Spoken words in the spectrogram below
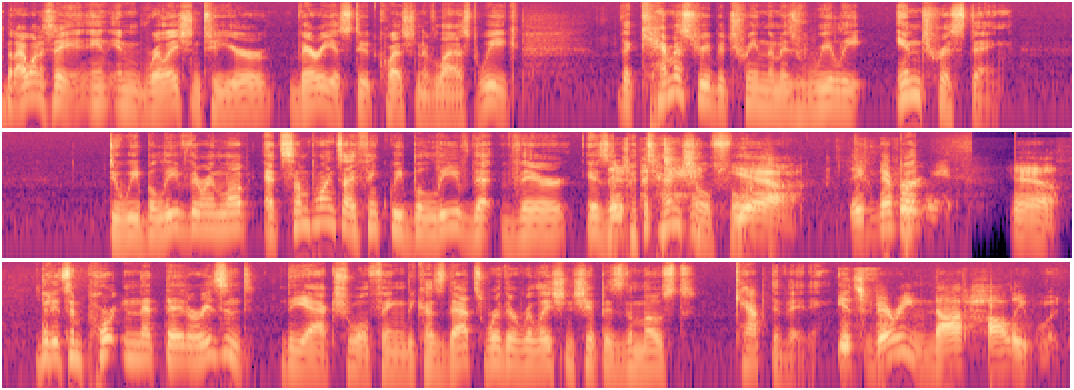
But I want to say, in, in relation to your very astute question of last week, the chemistry between them is really interesting. Do we believe they're in love? At some points, I think we believe that there is There's a potential poten- for it. Yeah. they've never. But- yeah. But it's important that there isn't the actual thing because that's where their relationship is the most captivating. It's very not Hollywood.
